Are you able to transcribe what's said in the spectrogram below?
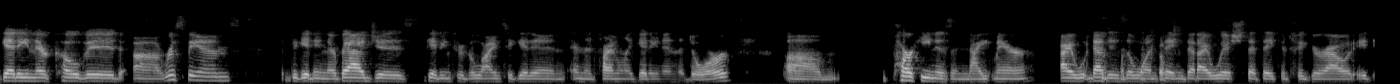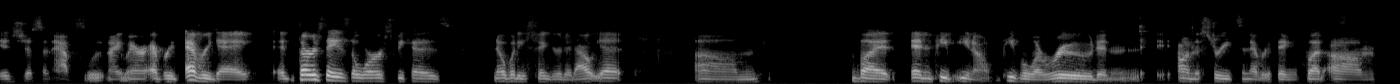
getting their COVID uh, wristbands, to getting their badges, getting through the line to get in, and then finally getting in the door. Um, parking is a nightmare. I that is the one thing that I wish that they could figure out. It is just an absolute nightmare every every day. And Thursday is the worst because nobody's figured it out yet. Um, but and people, you know, people are rude and on the streets and everything. But um,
